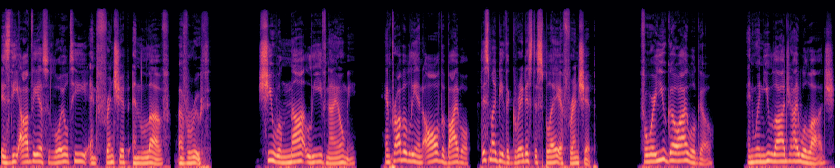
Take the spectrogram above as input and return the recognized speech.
is the obvious loyalty and friendship and love of Ruth. She will not leave Naomi, and probably in all the Bible, this might be the greatest display of friendship. For where you go, I will go, and when you lodge, I will lodge.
